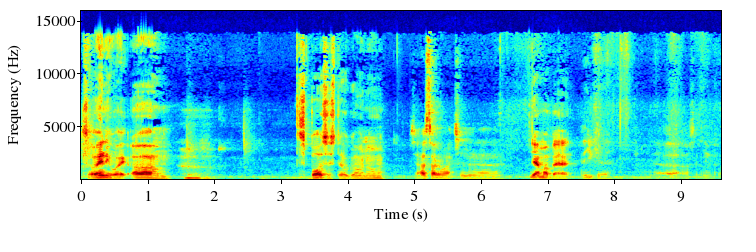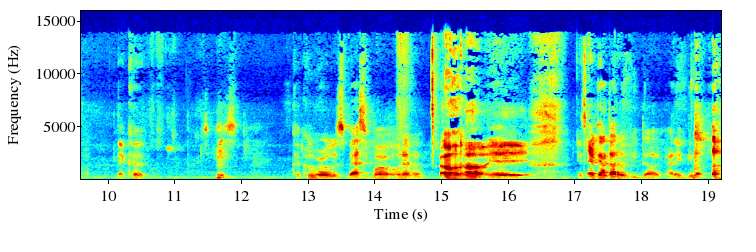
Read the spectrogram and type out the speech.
So anyway, um, sports is still going on. So I started watching. Uh, Yeah, my bad. you could. Uh, what's that thing called? That cook. Hmm? Kuroko's basketball or whatever. Oh, Oh yeah, yeah, yeah. It's everything I thought it would be, dog. How they be like, Ugh,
